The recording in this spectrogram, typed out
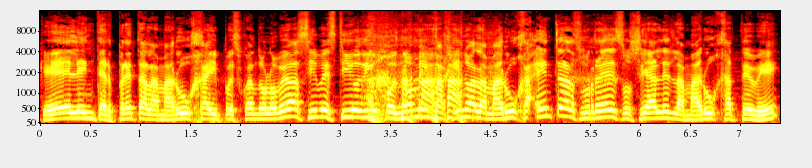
Que él interpreta a la maruja y pues cuando lo veo así vestido digo pues no me imagino a la maruja. Entra a sus redes sociales, la maruja TV.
